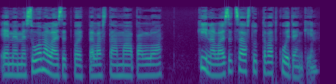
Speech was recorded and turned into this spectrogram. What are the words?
Emme me suomalaiset voi pelastaa maapalloa. Kiinalaiset saastuttavat kuitenkin.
